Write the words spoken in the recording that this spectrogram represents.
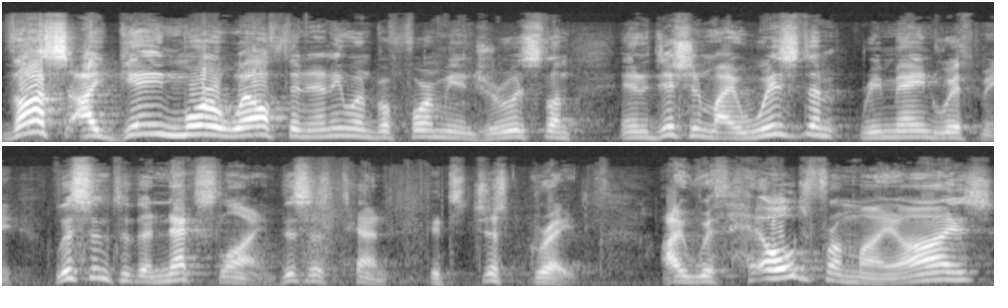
Thus I gained more wealth than anyone before me in Jerusalem. In addition, my wisdom remained with me. Listen to the next line. This is 10. It's just great. I withheld from my eyes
